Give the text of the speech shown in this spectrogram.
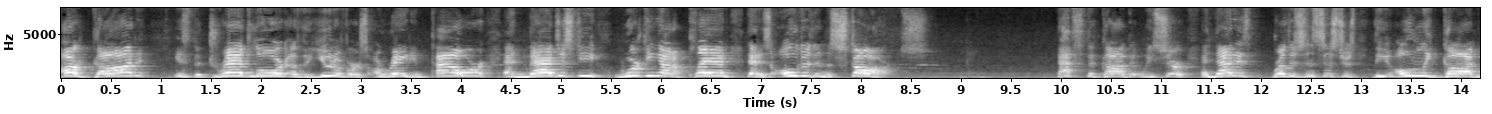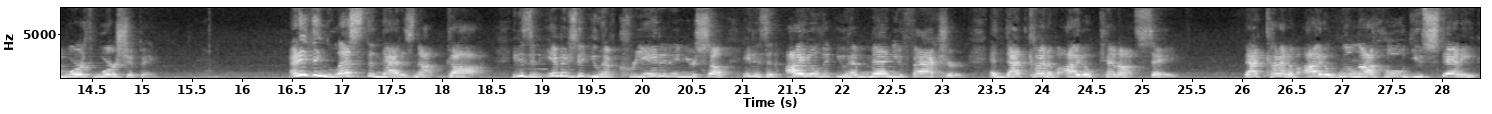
Our God is the dread Lord of the universe, arrayed in power and majesty, working out a plan that is older than the stars. That's the God that we serve. And that is, brothers and sisters, the only God worth worshiping. Anything less than that is not God. It is an image that you have created in yourself. It is an idol that you have manufactured. And that kind of idol cannot save. That kind of idol will not hold you steady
